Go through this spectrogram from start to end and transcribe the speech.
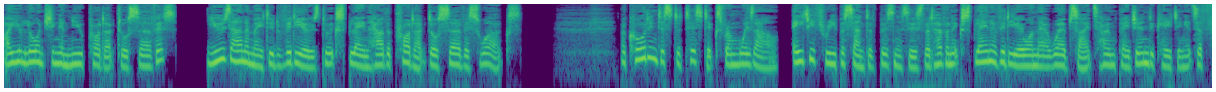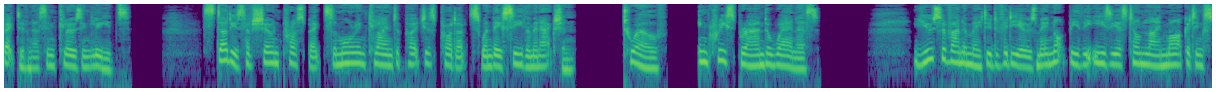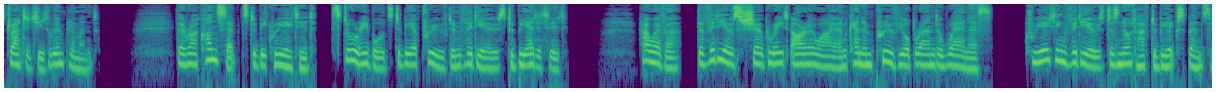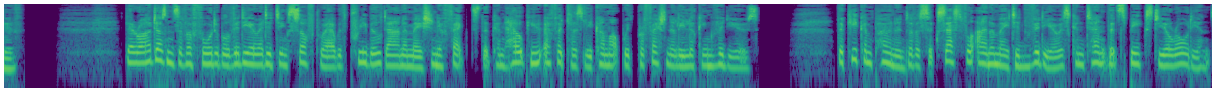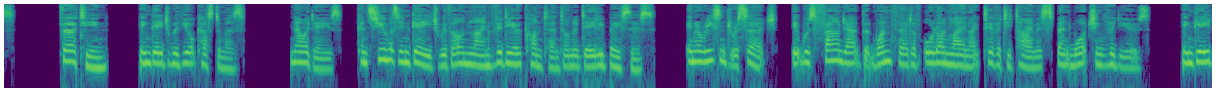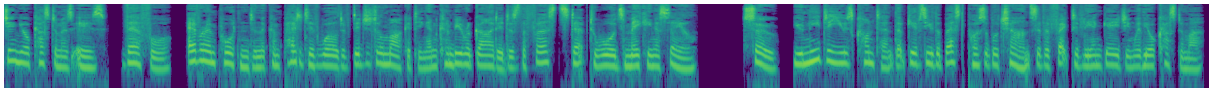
Are you launching a new product or service? Use animated videos to explain how the product or service works. According to statistics from Wyzowl, 83% of businesses that have an explainer video on their website's homepage indicating its effectiveness in closing leads. Studies have shown prospects are more inclined to purchase products when they see them in action. 12. Increase brand awareness. Use of animated videos may not be the easiest online marketing strategy to implement. There are concepts to be created, storyboards to be approved, and videos to be edited. However, the videos show great ROI and can improve your brand awareness. Creating videos does not have to be expensive. There are dozens of affordable video editing software with pre built animation effects that can help you effortlessly come up with professionally looking videos. The key component of a successful animated video is content that speaks to your audience. 13. Engage with your customers. Nowadays, consumers engage with online video content on a daily basis. In a recent research, it was found out that one third of all online activity time is spent watching videos. Engaging your customers is, therefore, ever important in the competitive world of digital marketing and can be regarded as the first step towards making a sale. So, you need to use content that gives you the best possible chance of effectively engaging with your customer.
